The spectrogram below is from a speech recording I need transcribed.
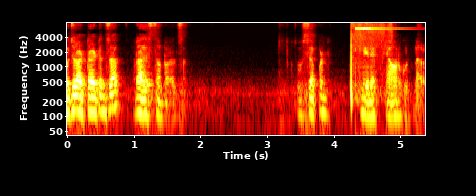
గుజరాత్ టైటన్సా రాజస్థాన్ రాయల్సా చూసి చెప్పండి. మీరు ఏమనుకుంటున్నారు?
